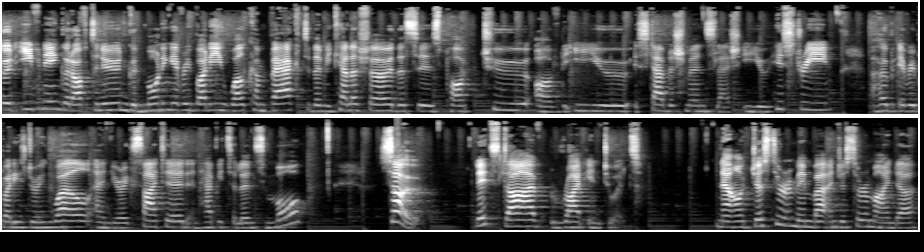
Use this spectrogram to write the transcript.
Good evening, good afternoon, good morning, everybody. Welcome back to the Michaela Show. This is part two of the EU establishment slash EU history. I hope everybody's doing well and you're excited and happy to learn some more. So, let's dive right into it. Now, just to remember and just a reminder,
